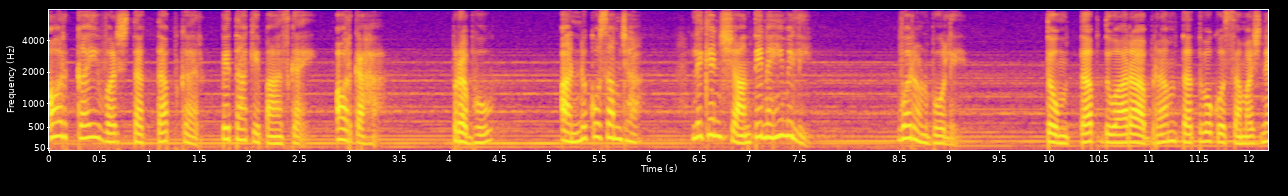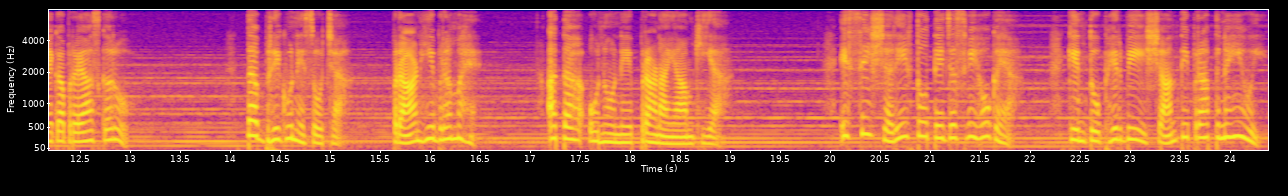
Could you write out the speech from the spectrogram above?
और कई वर्ष तक तप कर पिता के पास गए और कहा, प्रभु, अन्न को समझा, लेकिन शांति नहीं मिली। वरुण बोले तुम तप द्वारा ब्रह्म तत्व को समझने का प्रयास करो। तब भृगु ने सोचा, प्राण ही ब्रह्म है। अतः उन्होंने प्राणायाम किया। इससे शरीर तो तेजस्वी हो गया, किंतु फिर भी शांति प्राप्त नहीं हुई।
